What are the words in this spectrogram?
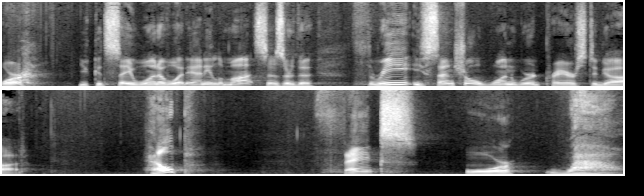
Or you could say one of what Annie Lamott says are the three essential one word prayers to God help, thanks, or wow.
